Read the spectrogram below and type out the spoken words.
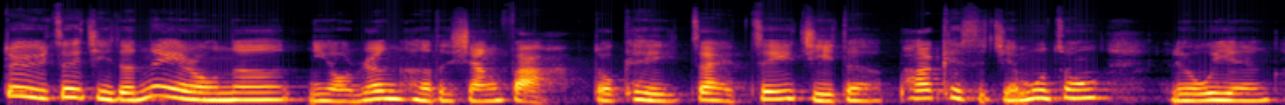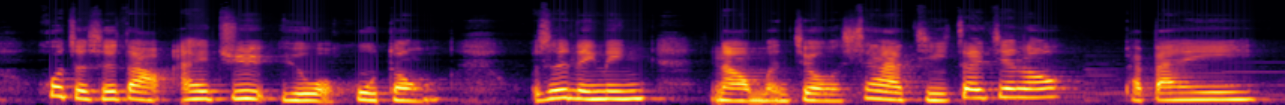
对于这集的内容呢，你有任何的想法，都可以在这一集的 Podcast 节目中留言，或者是到 IG 与我互动。我是玲玲，那我们就下集再见喽，拜拜。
